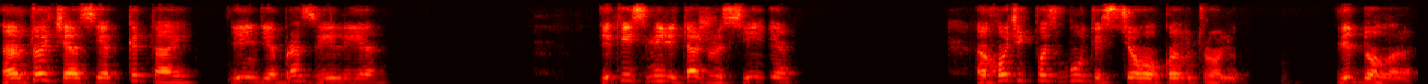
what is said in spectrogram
В той час, як Китай, Індія, Бразилія, в якійсь мірі та ж Росія хочуть позбутись цього контролю від долара.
